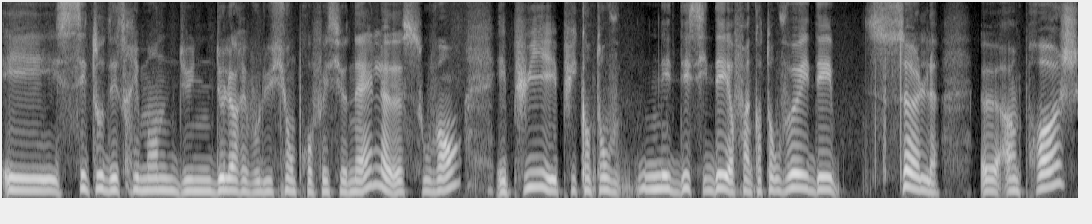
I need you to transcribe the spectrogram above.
et c'est au détriment d'une de leur évolution professionnelle euh, souvent. Et puis, et puis quand on est décidé, enfin quand on veut aider seul euh, un proche,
